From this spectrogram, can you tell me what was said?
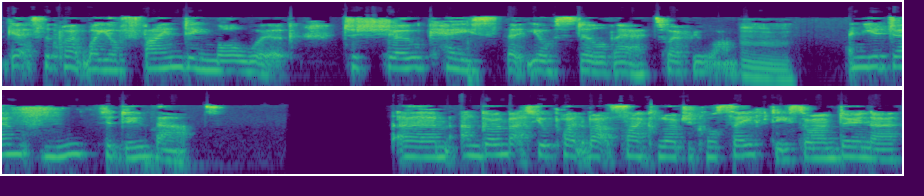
get to the point where you're finding more work to showcase that you're still there to everyone. Mm. And you don't need to do that. Um, and going back to your point about psychological safety, so I'm doing a,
